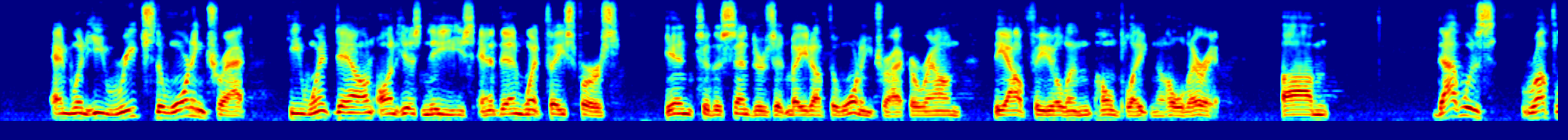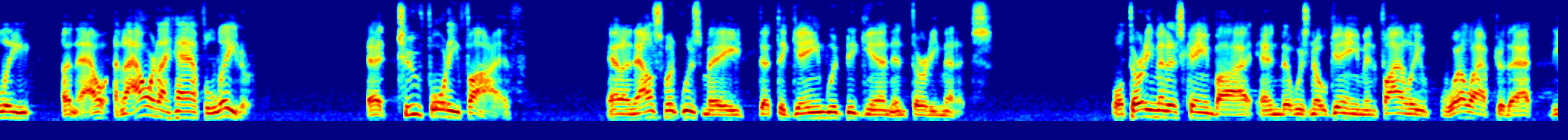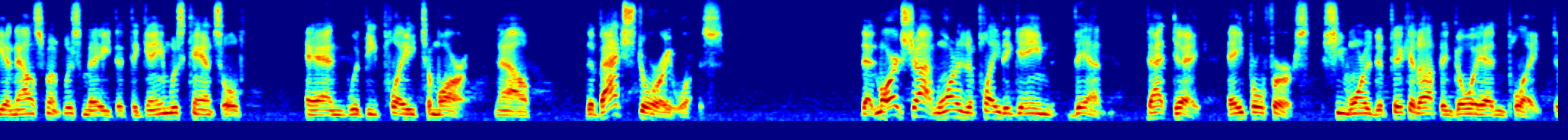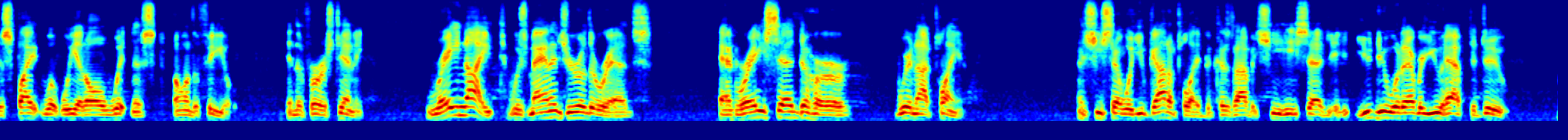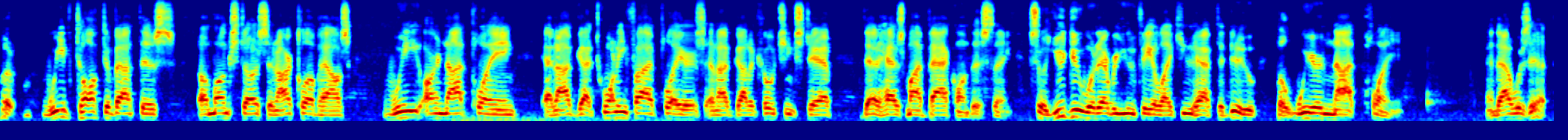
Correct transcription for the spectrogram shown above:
And when he reached the warning track, he went down on his knees and then went face first into the cinders that made up the warning track around the outfield and home plate and the whole area. Um, that was roughly an hour, an hour and a half later. At 2:45, an announcement was made that the game would begin in 30 minutes. Well, 30 minutes came by and there was no game. And finally, well after that, the announcement was made that the game was canceled and would be played tomorrow. Now, the backstory was that Marge Schott wanted to play the game then, that day, April 1st. She wanted to pick it up and go ahead and play, despite what we had all witnessed on the field in the first inning. Ray Knight was manager of the Reds, and Ray said to her, We're not playing. And she said, "Well, you've got to play because I." She he said, "You do whatever you have to do." But we've talked about this amongst us in our clubhouse. We are not playing, and I've got 25 players, and I've got a coaching staff that has my back on this thing. So you do whatever you feel like you have to do, but we're not playing. And that was it.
